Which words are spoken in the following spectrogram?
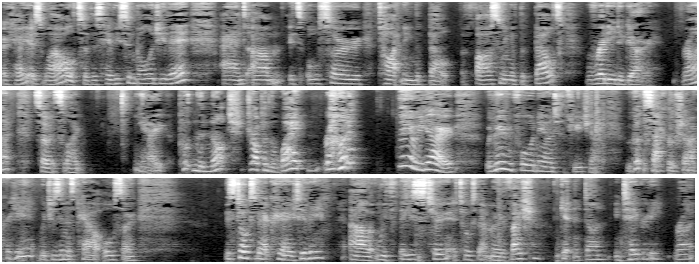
okay, as well. So there's heavy symbology there. And um, it's also tightening the belt, the fastening of the belt, ready to go, right? So it's like, you know, putting the notch, dropping the weight, right? There we go. We're moving forward now into the future. We've got the sacral chakra here, which is in its power also. This talks about creativity. Uh, with these two, it talks about motivation, getting it done, integrity, right?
